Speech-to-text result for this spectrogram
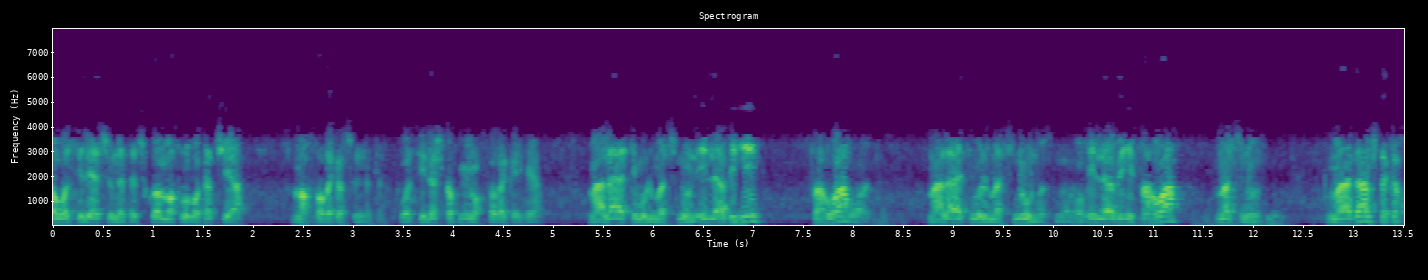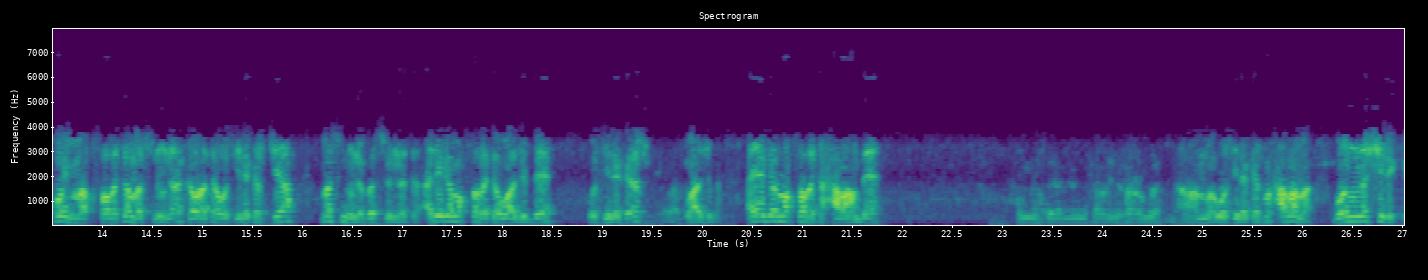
ئەو وسیلەیە سنتە. چکە مەقلوبەکە چییە؟ مقصدك سنته وسيلة حكم مقصدك هي ما لا يتم المسنون إلا به فهو ما لا يتم المسنون إلا به فهو مسنون. ما دام شتك خوي مقصدك مسنونة كواتا وسيلك چيا مسنونة بس سنة أدي مقصدك واجب به وسيلك واجبة أي أجر مقصدك حرام به وسيلك محرمة بقول من الشرك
